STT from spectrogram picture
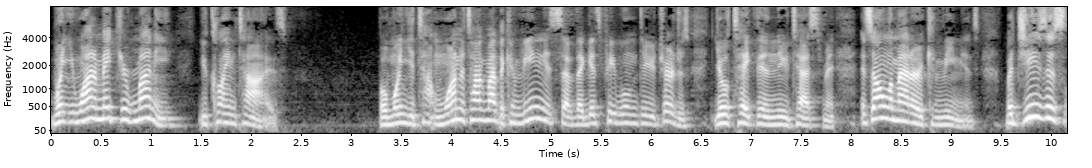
when you want to make your money, you claim tithes. But when you want to talk about the convenience stuff that gets people into your churches, you'll take the New Testament. It's all a matter of convenience. But Jesus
